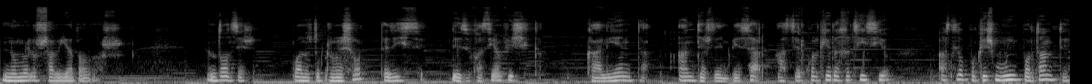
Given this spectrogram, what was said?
no me los sabía todos. Entonces, cuando tu profesor te dice de educación física, calienta antes de empezar a hacer cualquier ejercicio, hazlo porque es muy importante,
